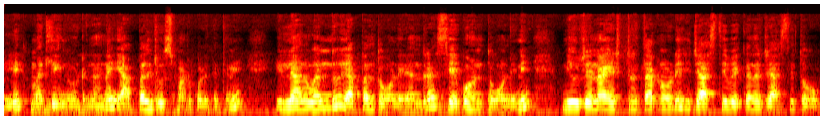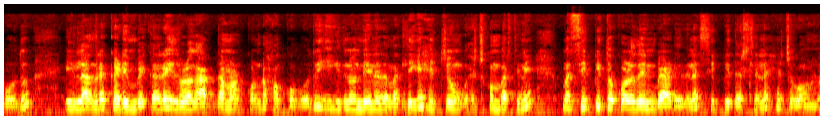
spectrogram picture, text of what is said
ಇಲ್ಲಿ ಮೊದಲಿಗೆ ನೋಡ್ರಿ ನಾನು ಆ್ಯಪಲ್ ಜ್ಯೂಸ್ ಮಾಡ್ಕೊಳಿಕತ್ತೀನಿ. ಇಲ್ಲಿ ನಾನು ಒಂದು ಆ್ಯಪಲ್ ತೊಗೊಂಡಿನಿ ಅಂದ್ರೆ ಸೇಬು ಹಣ್ಣು ತೊಗೊಂಡಿನಿ. ನೀವು ಜನ ಎಷ್ಟು ಇರ್ತಾರೆ ನೋಡಿ, ಜಾಸ್ತಿ ಬೇಕಂದ್ರೆ ಜಾಸ್ತಿ ತೊಗೋಬೋದು. ಇಲ್ಲಾಂದರೆ ಕಡಿಮೆ ಬೇಕಂದ್ರೆ ಇದ್ರೊಳಗೆ ಅರ್ಧ ಮಾಡ್ಕೊಂಡು ಹಾಕ್ಕೋಬೋದು. ಈಗ ಇದನ್ನೊಂದು ಏನಿದೆ ಮೊದಲಿಗೆ ಹೆಚ್ಚು ಹೆಚ್ಕೊಂಬರ್ತೀನಿ ಮತ್ತು ಸಿಪ್ಪಿ ತೊಗೊಳ್ಳೋದೇನು ಬೇಡ ಇದನ್ನು, ಸಿಪ್ಪಿ ದರ್ಶನ ಹೆಚ್ಕೋಣ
